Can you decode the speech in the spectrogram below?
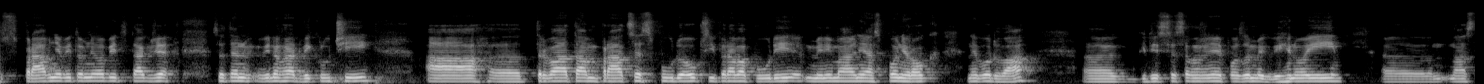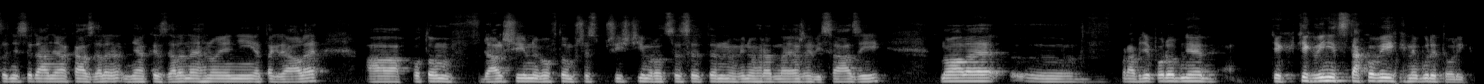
správně by to mělo být tak, že se ten vinohrad vyklučí a e, trvá tam práce s půdou, příprava půdy minimálně aspoň rok nebo dva, e, kdy se samozřejmě pozemek vyhnojí, e, následně se dá nějaká zelen, nějaké zelené hnojení a tak dále. A potom v dalším nebo v tom přes příštím roce se ten vinohrad na jaře vysází no ale uh, pravděpodobně těch, těch vinic takových nebude tolik.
